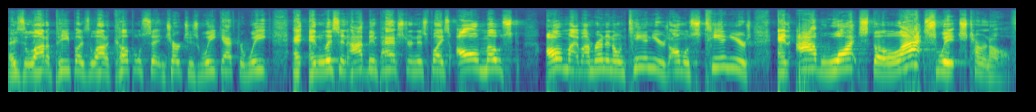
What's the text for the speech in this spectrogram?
There's a lot of people, there's a lot of couples sitting churches week after week. And, and listen, I've been pastoring this place almost all my I'm running on 10 years, almost 10 years, and I've watched the light switch turn off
